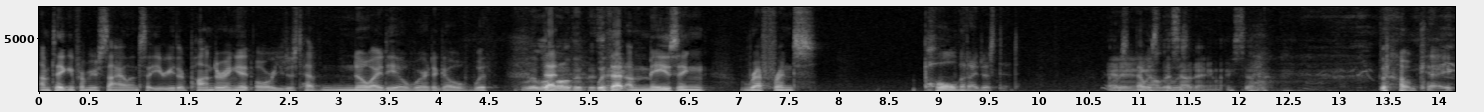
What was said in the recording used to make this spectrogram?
I'm taking from your silence that you're either pondering it or you just have no idea where to go with that, both at the with that amazing reference pull that I just did. That was- that was- all this was- out anyway. So, okay.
